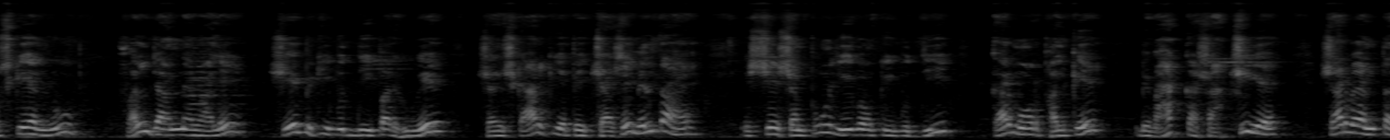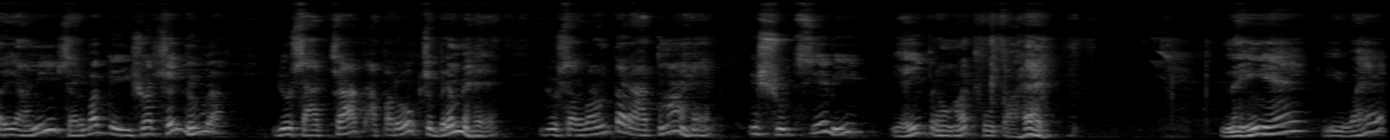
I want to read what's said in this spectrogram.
उसके अनुरूप फल जानने वाले शेप की बुद्धि पर हुए संस्कार की अपेक्षा से मिलता है। इससे संपूर्ण जीवों की बुद्धि, कर्म और फल के विभाग का साक्षी है। सर्व अंतर्यामी, सर्वज्ञ ईश्वर सिद्ध हुआ, जो साक्षात अपरोक्ष ब्रह्म है, जो सर्वांतर आत्मा है, इस श्रुति से भी यही प्रमाणित होता है। नहीं है कि वह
